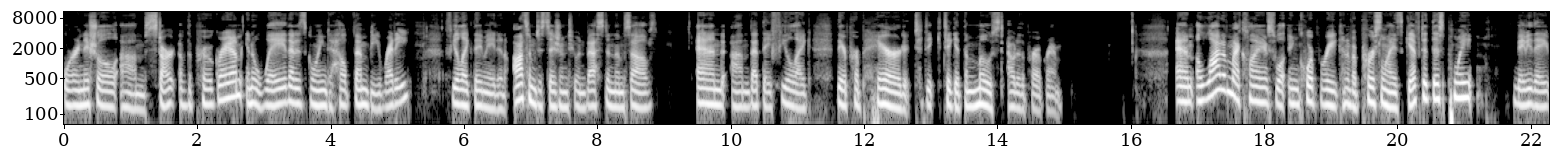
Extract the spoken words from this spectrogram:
or initial um, start of the program in a way that is going to help them be ready, feel like they made an awesome decision to invest in themselves, and um, that they feel like they're prepared to, to get the most out of the program. And a lot of my clients will incorporate kind of a personalized gift at this point. Maybe they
